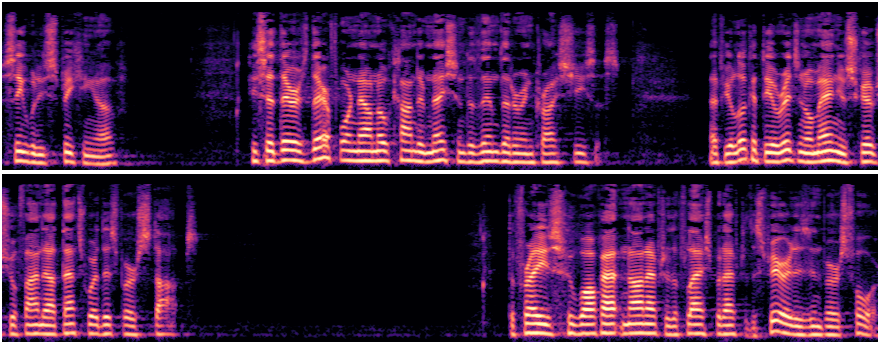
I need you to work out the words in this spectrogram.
to see what he's speaking of. He said, There is therefore now no condemnation to them that are in Christ Jesus. If you look at the original manuscripts, you'll find out that's where this verse stops. The phrase, who walk out not after the flesh but after the Spirit, is in verse 4.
